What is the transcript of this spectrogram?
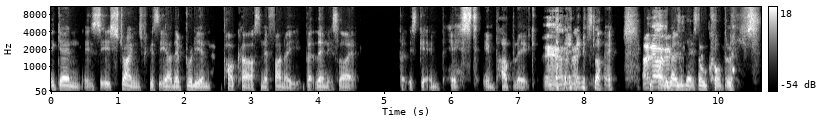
again it's it's strange because yeah they're brilliant podcasts and they're funny but then it's like but it's getting pissed in public Yeah, I know. and it's like I it know. goes against all core beliefs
